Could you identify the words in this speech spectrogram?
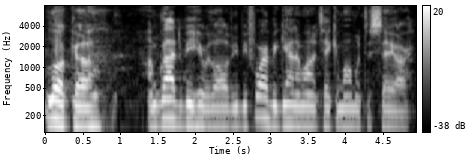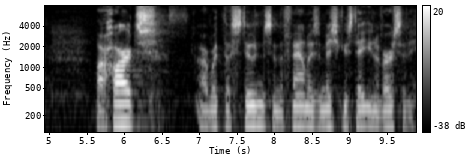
Look, uh, I'm glad to be here with all of you. Before I begin, I want to take a moment to say our, our hearts are with the students and the families of Michigan State University.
